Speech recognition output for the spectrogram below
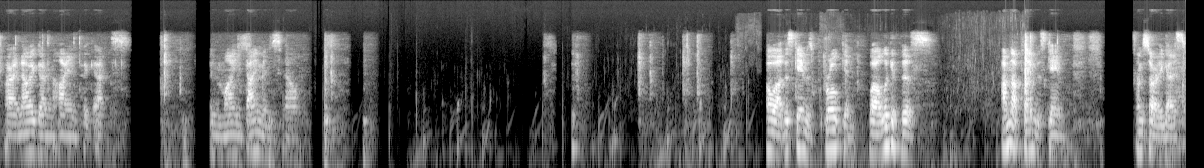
Alright, now I got an iron pickaxe. And mine diamonds now. Oh wow, this game is broken. Wow, look at this. I'm not playing this game. I'm sorry, guys.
